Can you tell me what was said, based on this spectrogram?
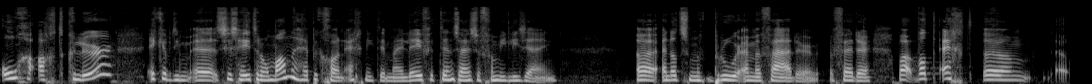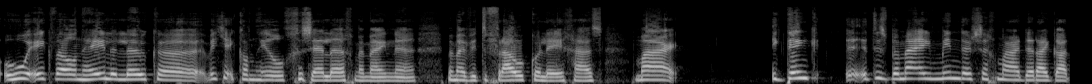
Ongeacht kleur. Ik heb die uh, hetero mannen heb ik gewoon echt niet in mijn leven, tenzij ze familie zijn. Uh, en dat is mijn broer en mijn vader verder. Maar wat echt, um, hoe ik wel een hele leuke, weet je, ik kan heel gezellig met mijn, uh, met mijn witte vrouwen collega's. Maar ik denk, het is bij mij minder zeg maar that I got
